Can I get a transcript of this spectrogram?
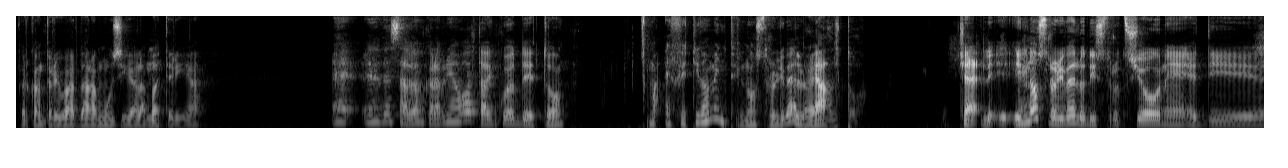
per quanto riguarda la musica, la Mm. batteria. E- Ed è stata anche la prima volta in cui ho detto: Ma effettivamente il nostro livello è alto. Cioè, il Eh. nostro livello di istruzione e di...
